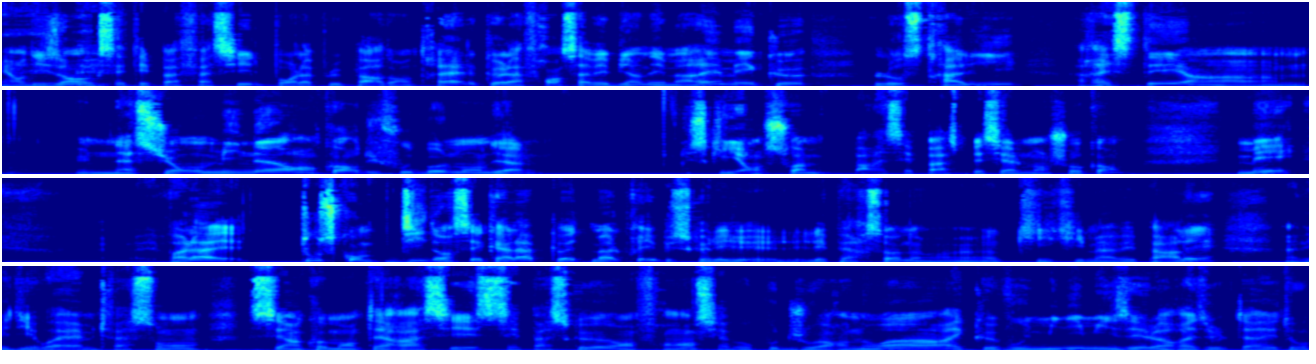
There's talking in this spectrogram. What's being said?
et en disant que c'était pas facile pour la plupart d'entre elles, que la France avait bien démarré, mais que l'Australie restait une nation mineure encore du football mondial. Ce qui en soi me paraissait pas spécialement choquant, mais euh, voilà, tout ce qu'on dit dans ces cas-là peut être mal pris, puisque les, personnes euh, qui, m'avaient parlé m'avaient dit Ouais, de toute façon, c'est un commentaire raciste, c'est parce qu'en France, il y a beaucoup de joueurs noirs et que vous minimisez leurs résultats et tout.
